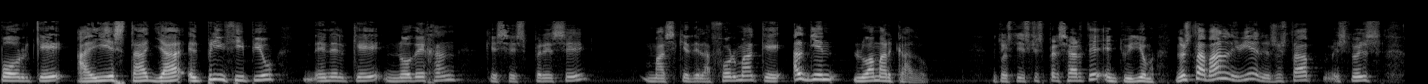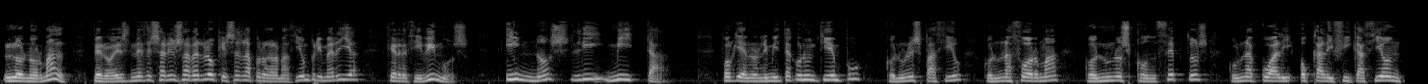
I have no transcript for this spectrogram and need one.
porque ahí está ya el principio en el que no dejan que se exprese más que de la forma que alguien lo ha marcado. Entonces tienes que expresarte en tu idioma. No está mal ni bien, eso está, esto es lo normal, pero es necesario saberlo que esa es la programación primaria que recibimos y nos limita, porque ya nos limita con un tiempo, con un espacio, con una forma, con unos conceptos, con una o calificación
